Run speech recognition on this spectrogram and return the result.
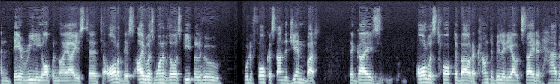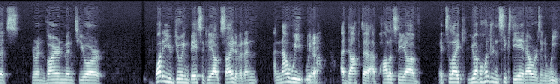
and they really opened my eyes to, to all of this. I was one of those people who would have focused on the gym, but the guys always talked about accountability outside it, habits, your environment, your what are you doing basically outside of it? And and now we we Yeah. adopt a, a policy of it's like you have 168 hours in a week.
